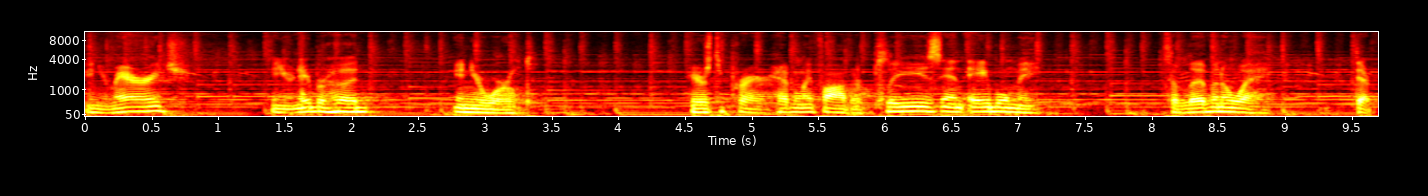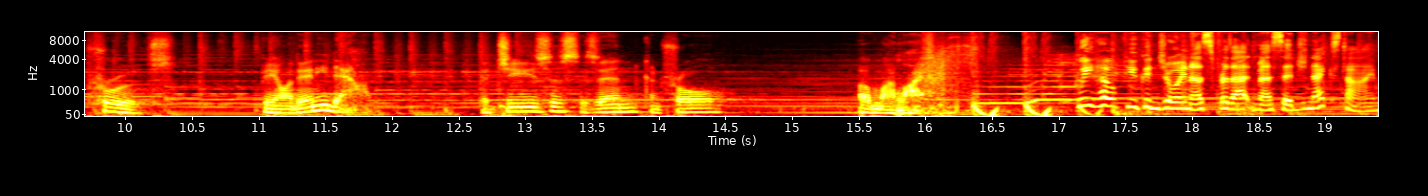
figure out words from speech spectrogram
in your marriage, in your neighborhood, in your world. Here's the prayer Heavenly Father, please enable me to live in a way that proves beyond any doubt that Jesus is in control of my life. We hope you can join us for that message next time.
